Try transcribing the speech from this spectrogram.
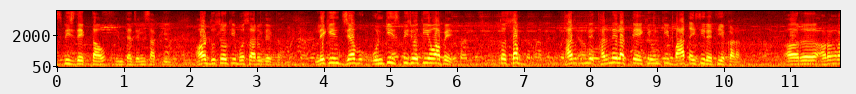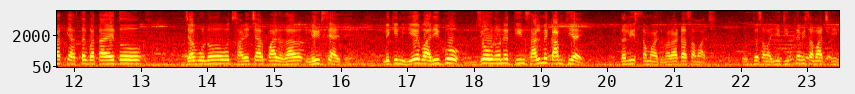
स्पीच देखता हूँ, इम्तियाज़ जलील साहब की, और दूसरों की बहुत सारों देखता हूँ। लेकिन जब उनकी स्पीच होती है वहाँ पे तो सब थरने थरने लगते हैं कि उनकी बात ऐसी रहती है कड़क। और औरंगाबाद के हद तक बताए तो जब उन्होंने साढ़े चार, पाँच हज़ार लीड से आए थे, लेकिन ये बारी को जो उन्होंने तीन साल में काम किया है, दलित समाज, मराठा समाज, बुद्ध समाज, ये जितने भी समाज के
